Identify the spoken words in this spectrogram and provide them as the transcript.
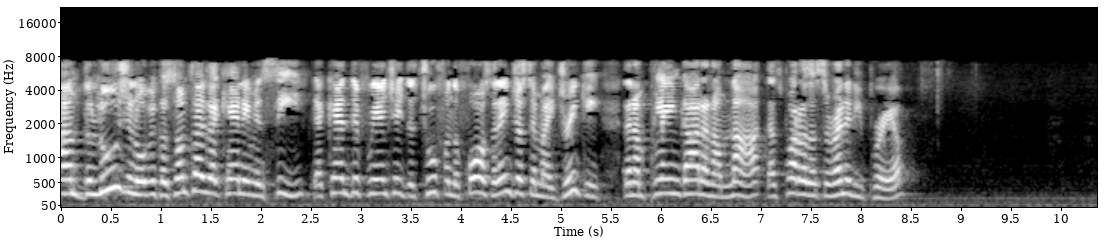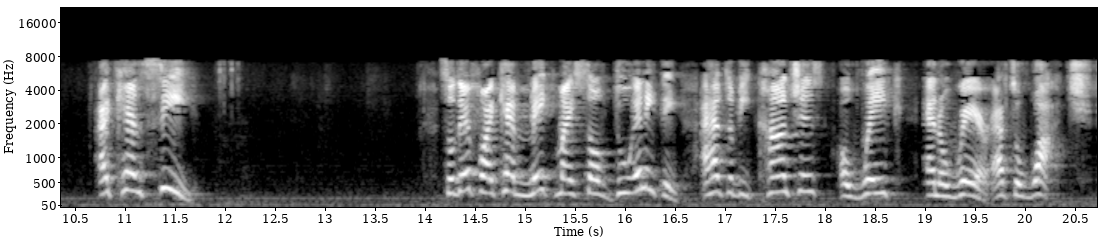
I'm delusional because sometimes I can't even see. I can't differentiate the truth from the false. It ain't just in my drinking that I'm playing God and I'm not. That's part of the serenity prayer. I can't see. So therefore I can't make myself do anything. I have to be conscious, awake, and aware. I have to watch.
